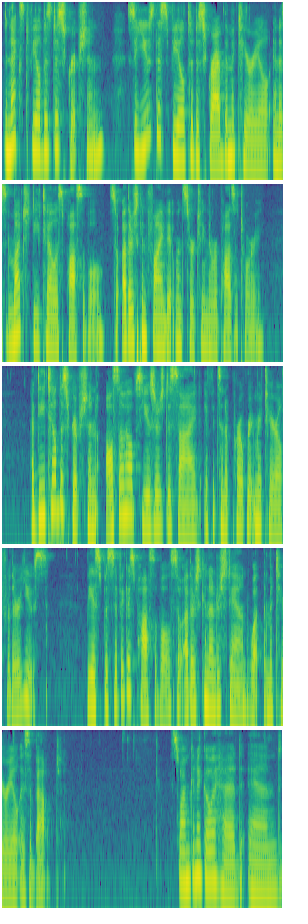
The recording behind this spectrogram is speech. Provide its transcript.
The next field is Description, so use this field to describe the material in as much detail as possible so others can find it when searching the repository. A detailed description also helps users decide if it's an appropriate material for their use. Be as specific as possible so others can understand what the material is about. So I'm going to go ahead and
